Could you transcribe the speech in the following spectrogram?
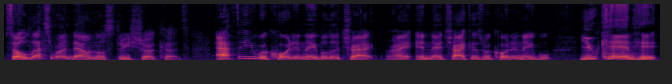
So let's run down those three shortcuts. After you record enable a track, right, and that track is record enabled, you can hit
